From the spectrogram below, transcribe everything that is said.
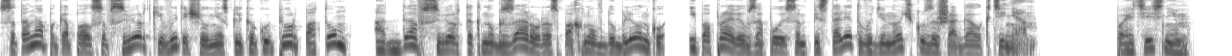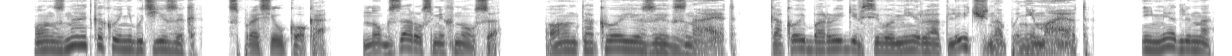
Сатана покопался в свертке, вытащил несколько купюр, потом, отдав сверток Нукзару, распахнув дубленку и, поправив за поясом пистолет, в одиночку зашагал к теням. «Пойти с ним? Он знает какой-нибудь язык?» — спросил Кока. Нукзар усмехнулся. «Он такой язык знает, какой барыги всего мира отлично понимают». И медленно,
